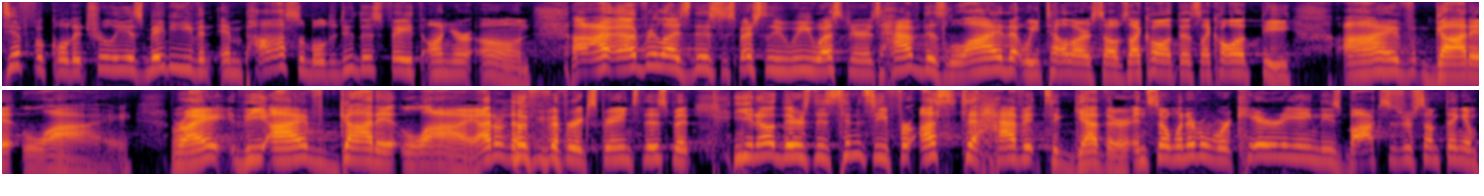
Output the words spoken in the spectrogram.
difficult it truly is, maybe even impossible to do this faith on your own. I, I've realized this, especially we Westerners have this lie that we tell ourselves. I call it this, I call it the I've got it lie right? The I've got it lie. I don't know if you've ever experienced this, but you know, there's this tendency for us to have it together. And so whenever we're carrying these boxes or something and,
